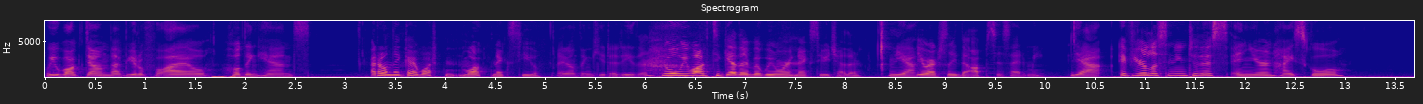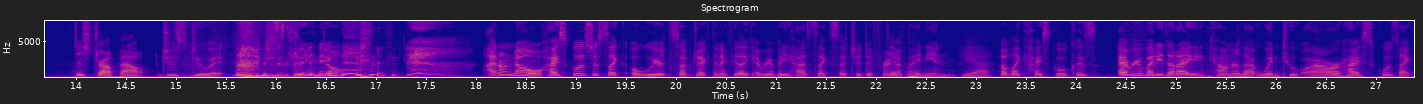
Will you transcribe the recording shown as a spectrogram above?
We walked down that beautiful aisle holding hands. I don't think I walked walked next to you. I don't think you did either. Well, we walked together, but we weren't next to each other. Yeah. You were actually the opposite side of me. Yeah. If you're listening to this and you're in high school, Just drop out. just do it. just kidding. Don't. I don't know. High school is just like a weird subject, and I feel like everybody has like such a different, Different. opinion Yeah. of like high school. Because everybody that I encounter that went to our high school is like,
